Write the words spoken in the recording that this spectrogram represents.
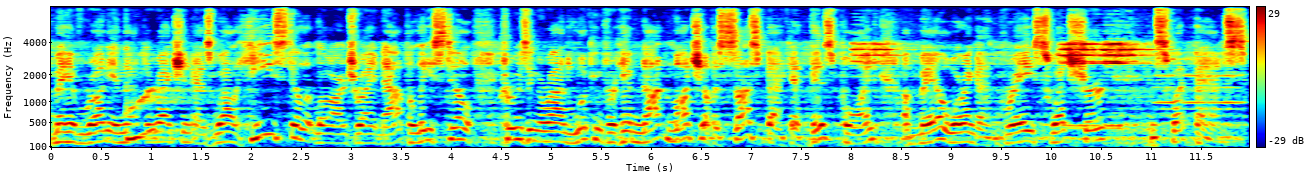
may have run in that direction as well. He's still at large right now. Police still cruising around looking for him. Not much of a suspect at this point. A male wearing a gray sweatshirt and sweatpants.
